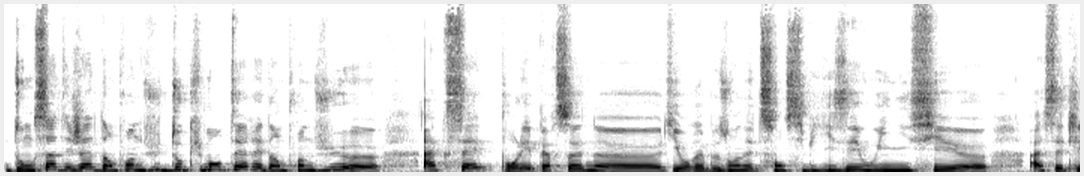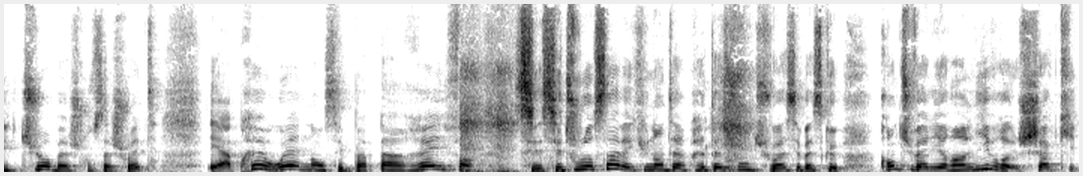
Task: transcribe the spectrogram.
Donc ça, déjà d'un point de vue documentaire et d'un point de vue euh, accès pour les personnes euh, qui auraient besoin d'être sensibilisées ou initiées à cette lecture, bah, je trouve ça chouette. Et après, ouais, non, c'est pas pareil. Enfin, c'est toujours ça avec une interprétation, tu vois. C'est parce que quand tu vas lire un livre, chaque,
